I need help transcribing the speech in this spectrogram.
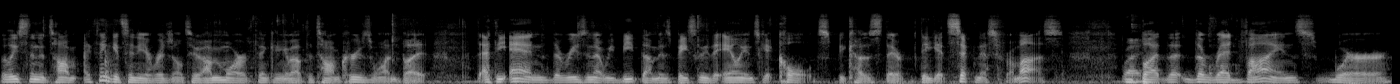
at least in the Tom, I think it's in the original too. I'm more thinking about the Tom Cruise one, but at the end, the reason that we beat them is basically the aliens get colds because they're they get sickness from us. Right. But the the red vines were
